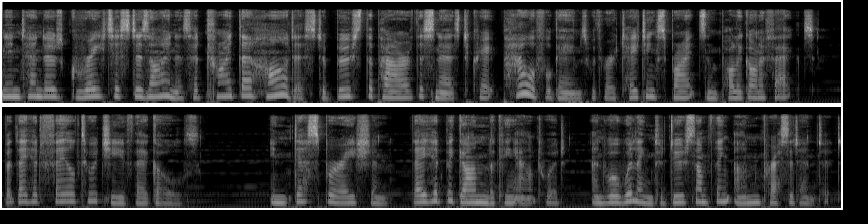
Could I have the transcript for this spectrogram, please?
Nintendo's greatest designers had tried their hardest to boost the power of the SNES to create powerful games with rotating sprites and polygon effects, but they had failed to achieve their goals. In desperation, they had begun looking outward and were willing to do something unprecedented.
